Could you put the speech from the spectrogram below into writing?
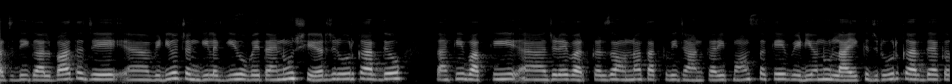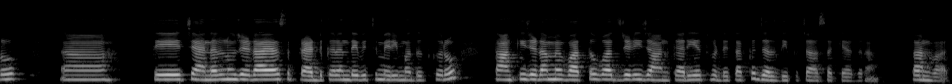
ਅੱਜ ਦੀ ਗੱਲਬਾਤ, ਜੇ ਵੀਡੀਓ ਚੰਗੀ ਲੱਗੀ ਹੋਵੇ ਤਾਂ ਇਹਨੂੰ ਸ਼ੇਅਰ ਜ਼ਰੂਰ ਕਰ ਦਿਓ। ਤਾਂ ਕਿ ਬਾਕੀ ਜਿਹੜੇ ਵਰਕਰਜ਼ ਆ ਉਹਨਾਂ ਤੱਕ ਵੀ ਜਾਣਕਾਰੀ ਪਹੁੰਚ ਸਕੇ। ਵੀਡੀਓ ਨੂੰ ਲਾਈਕ ਜ਼ਰੂਰ ਕਰ ਦਿਆ ਕਰੋ। ਅਤੇ ਚੈਨਲ ਨੂੰ ਜਿਹੜਾ ਆ ਸਪਰੈਡ ਕਰਨ ਦੇ ਵਿੱਚ ਮੇਰੀ ਮਦਦ ਕਰੋ ਤਾਂ ਕਿ ਜਿਹੜਾ ਮੈਂ ਵੱਧ ਤੋਂ ਵੱਧ ਜਿਹੜੀ ਜਾਣਕਾਰੀ ਹੈ ਤੁਹਾਡੇ ਤੱਕ ਜਲਦੀ ਪਹੁੰਚਾ ਸਕਿਆ ਕਰਾਂ। ਧੰਨਵਾਦ।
